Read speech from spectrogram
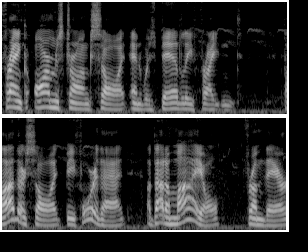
Frank Armstrong saw it and was badly frightened. Father saw it before that, about a mile from there,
